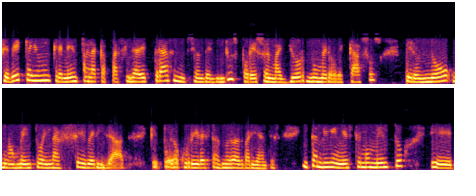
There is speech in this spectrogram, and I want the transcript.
Se ve que hay un incremento en la capacidad de transmisión del virus, por eso el mayor número de casos, pero no un aumento en la severidad que pueda ocurrir a estas nuevas variantes. Y también en este momento, eh,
